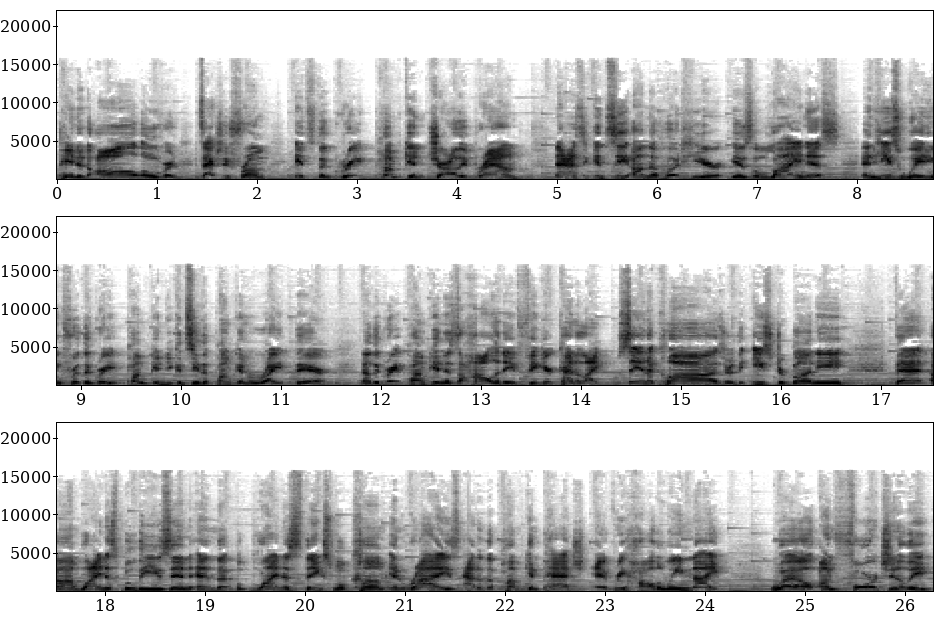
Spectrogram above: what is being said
painted all over it. It's actually from It's the Great Pumpkin, Charlie Brown. Now, as you can see on the hood here is Linus, and he's waiting for the Great Pumpkin. You can see the pumpkin right there. Now, the Great Pumpkin is a holiday figure, kind of like Santa Claus or the Easter Bunny that um, Linus believes in and that Linus thinks will come and rise out of the pumpkin patch every Halloween night. Well, unfortunately,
